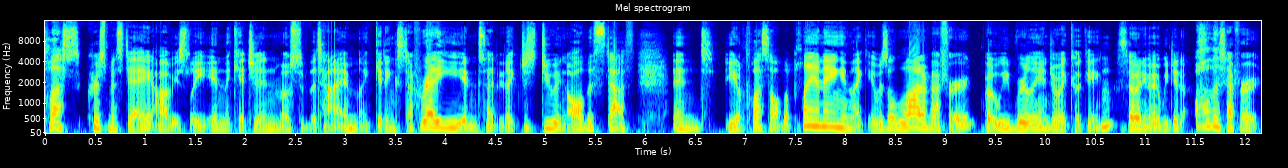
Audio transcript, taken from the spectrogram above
plus Christmas Day, obviously in the kitchen most of the time, like getting stuff ready and set, like just doing all this stuff and, you know, plus all the planning. And like it was a lot of effort, but we really enjoy cooking. So anyway, we did all this effort.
